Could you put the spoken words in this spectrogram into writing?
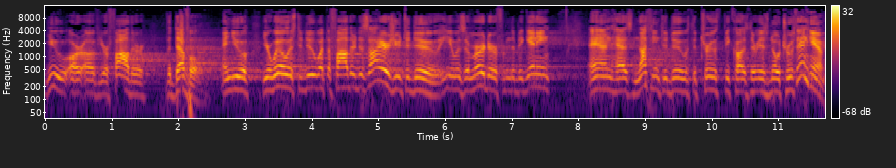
You are of your father, the devil and you, your will is to do what the Father desires you to do. He was a murderer from the beginning and has nothing to do with the truth because there is no truth in him.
